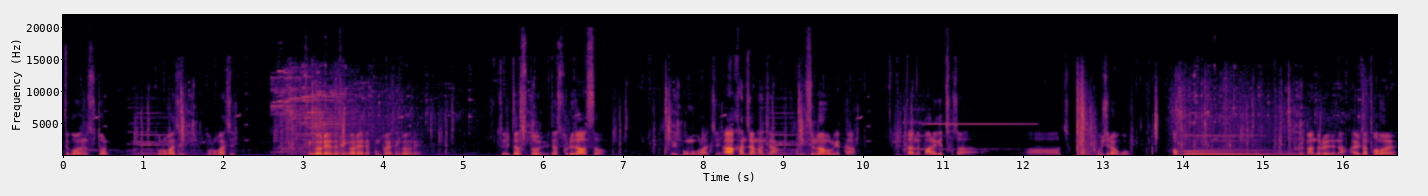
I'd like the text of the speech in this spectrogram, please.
뜨거운 수돌? 뭐로 가지? 뭐로 가지? 생각을 해야 돼 생각을 해야 돼 분포에 생각을 해 수- 일단 수돌 일단 수돌이 나왔어 여기 뭐 먹으러 왔지? 아 간장 간장 있을나 모르겠다 일단은 빠르게 찾아 어 잠깐 꽃이라고? 허브를 만들어야 되나? 아 일단 터널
